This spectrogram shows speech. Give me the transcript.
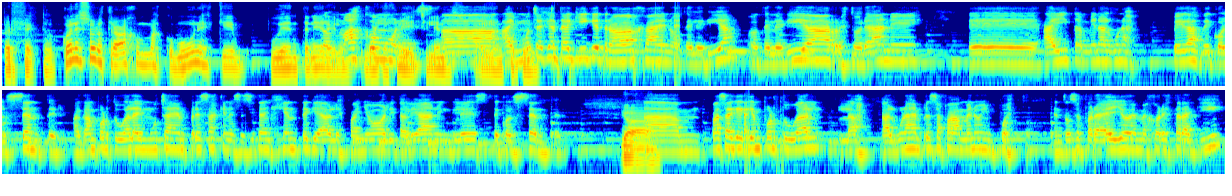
Perfecto. ¿Cuáles son los trabajos más comunes que pueden tener los, más comunes? Ah, hay mucha gente aquí que trabaja en hotelería, hotelería, restaurantes. Eh, hay también algunas pegas de call center. Acá en Portugal hay muchas empresas que necesitan gente que hable español, italiano, inglés, de call center. Pasa que aquí en Portugal las, algunas empresas pagan menos impuestos, entonces para ellos es mejor estar aquí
